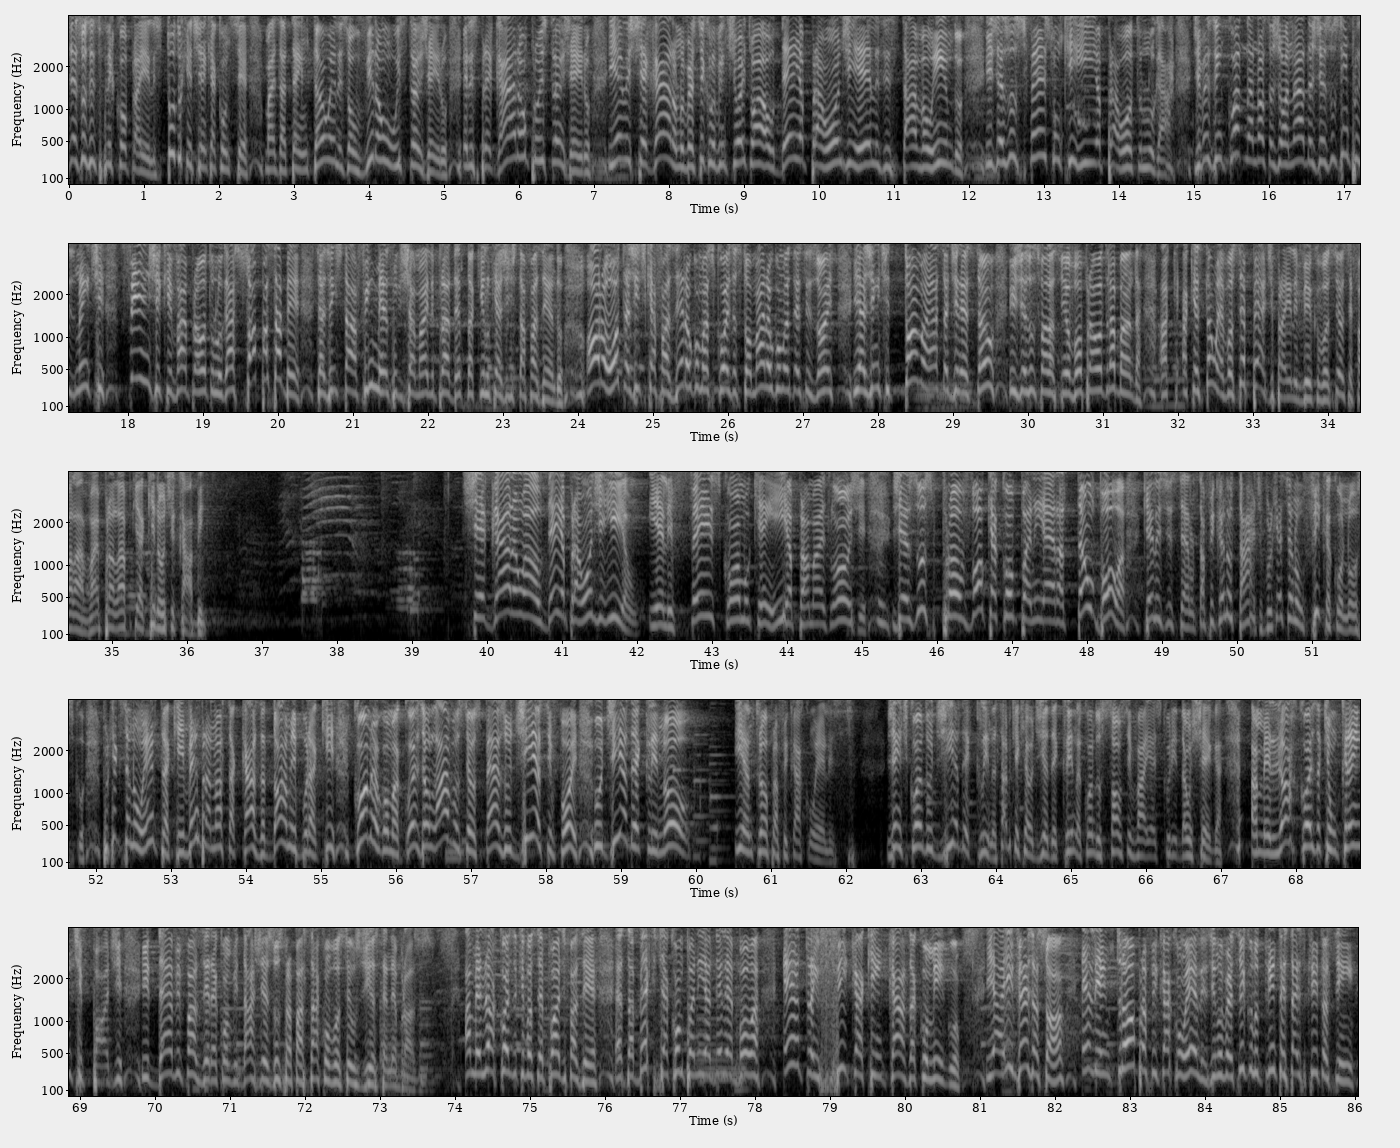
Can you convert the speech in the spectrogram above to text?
Jesus explicou para eles tudo o que tinha que acontecer, mas até então eles ouviram o estrangeiro, eles pregaram para o estrangeiro, e eles chegaram, no versículo 28, à aldeia para onde eles estavam indo, e Jesus fez com que ia para outro lugar. De vez em quando na nossa jornada, Jesus simplesmente finge que vai para outro lugar só para saber se a gente está afim mesmo de chamar ele para dentro daquilo que a gente está fazendo. Hora ou outra a gente quer fazer algumas coisas, tomar algumas decisões, e a gente toma essa direção e Jesus fala assim: Eu vou para outra banda. A, a, questão é: você pede para ele vir com você ou você fala, ah, vai para lá porque aqui não te cabe? Chegaram à aldeia para onde iam, e ele fez como quem ia para mais longe. Jesus provou que a companhia era tão boa que eles disseram: está ficando tarde, por que você não fica conosco? Por que você não entra aqui? Vem para nossa casa, dorme por aqui, come alguma coisa, eu lavo os seus pés. O dia se foi, o dia declinou e entrou para ficar com eles. Gente, quando o dia declina, sabe o que é o dia declina? Quando o sol se vai e a escuridão chega. A melhor coisa que um crente pode e deve fazer é convidar Jesus para passar com você os dias tenebrosos. A melhor coisa que você pode fazer é saber que se a companhia dele é boa, entra e fica aqui em casa comigo. E aí, veja só, ele entrou para ficar com eles, e no versículo 30 está escrito assim:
